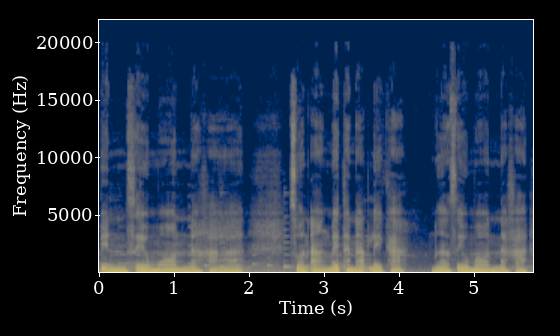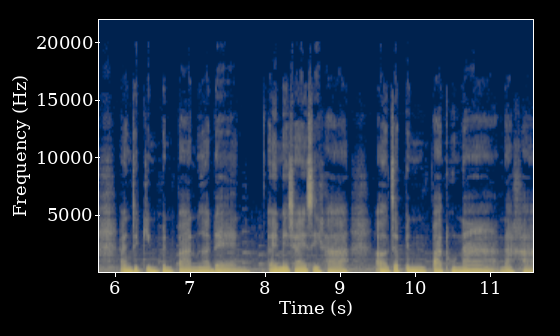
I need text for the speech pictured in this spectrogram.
เป็นเซลมอนนะคะ ส่วนอังไม่ถนัดเลยค่ะ เนื้อเซลมอนนะคะ อังจะกินเป็นปลาเนื้อแดง เอ้ยไม่ใช่สิคะ เออจะเป็นปลาทูน่านะคะ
